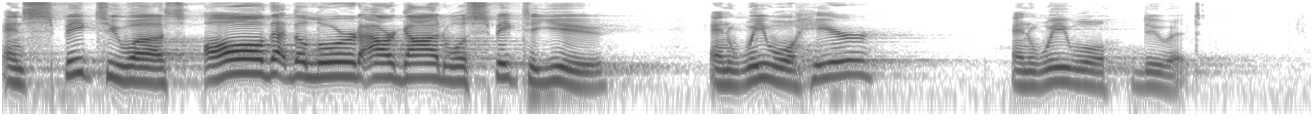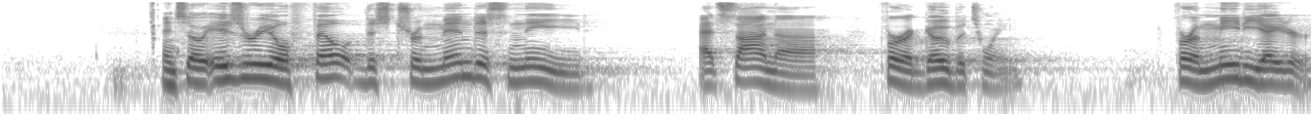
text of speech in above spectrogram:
and speak to us all that the Lord our God will speak to you and we will hear and we will do it. And so Israel felt this tremendous need at Sinai for a go between, for a mediator,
